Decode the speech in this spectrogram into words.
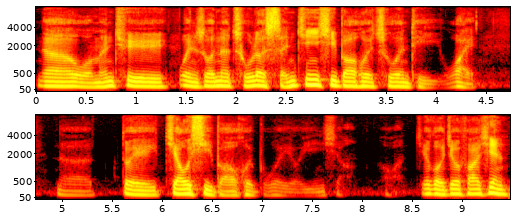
那我们去问说，那除了神经细胞会出问题以外，那对胶细胞会不会有影响？哦，结果就发现。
